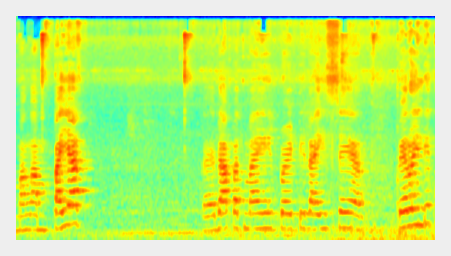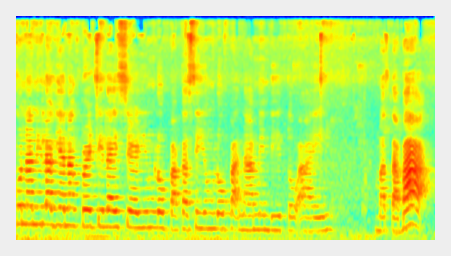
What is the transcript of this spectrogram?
mga payat. Kaya dapat may fertilizer. Pero hindi ko na nilagyan ng fertilizer yung lupa kasi yung lupa namin dito ay mataba.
